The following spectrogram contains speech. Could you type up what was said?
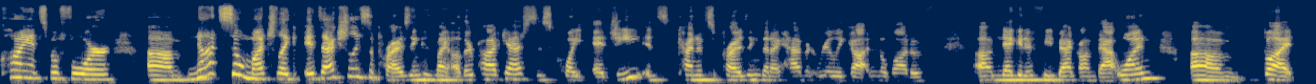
clients before. Um, not so much like it's actually surprising because my other podcast is quite edgy. It's kind of surprising that I haven't really gotten a lot of um, negative feedback on that one. Um, but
